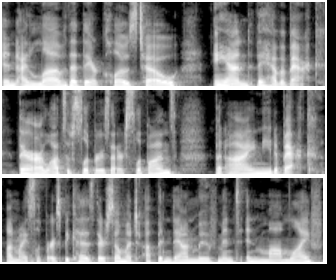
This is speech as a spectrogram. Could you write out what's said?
And I love that they're closed toe and they have a back. There are lots of slippers that are slip ons, but I need a back on my slippers because there's so much up and down movement in mom life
